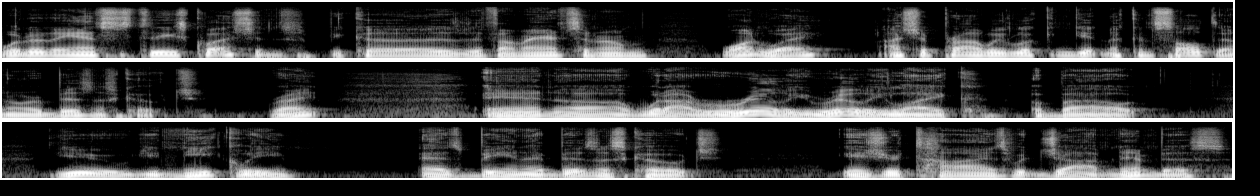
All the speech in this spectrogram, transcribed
what are the answers to these questions? Because if I'm answering them one way, I should probably look and getting a consultant or a business coach, right? And uh, what I really, really like about you uniquely as being a business coach is your ties with Job Nimbus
